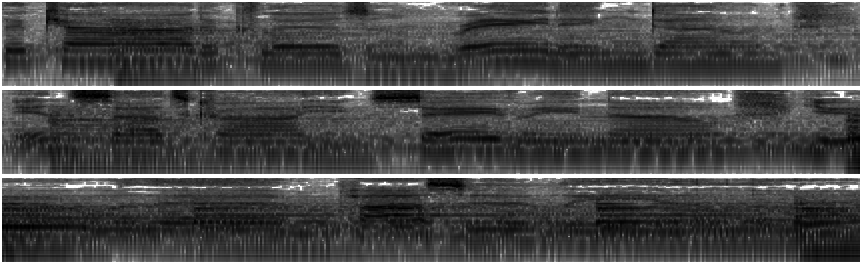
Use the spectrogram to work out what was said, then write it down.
The cataclysm raining down, inside's crying, Save me now. You were there impossibly alone.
